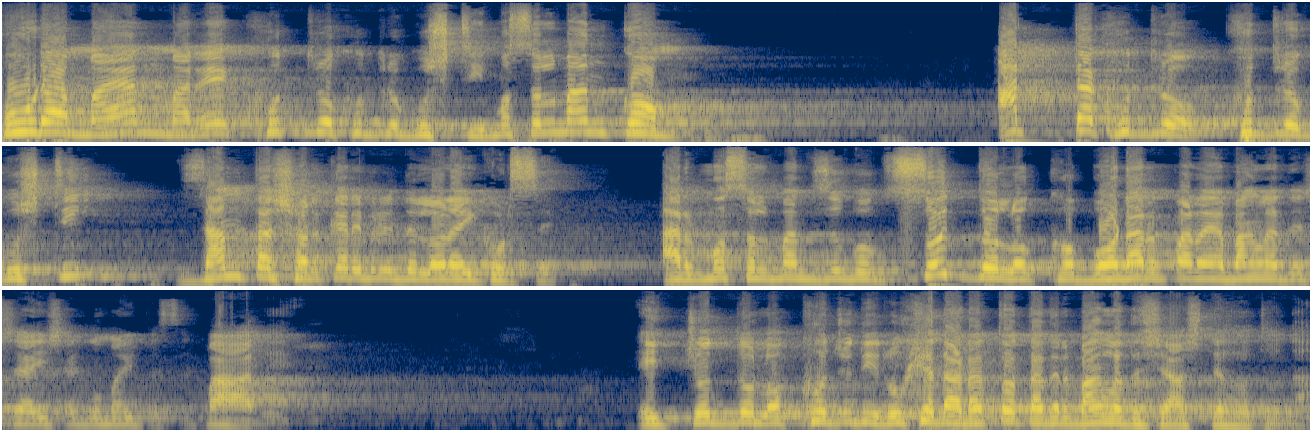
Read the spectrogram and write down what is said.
পুরা মায়ানমারে ক্ষুদ্র ক্ষুদ্র গোষ্ঠী, মুসলমান কম। আটটা ক্ষুদ্র ক্ষুদ্র গোষ্ঠী জান্তা সরকারের বিরুদ্ধে লড়াই করছে। আর মুসলমান যুবক চোদ্দ লক্ষ বর্ডার পাড়ায় বাংলাদেশে আইসা ঘুমাইতেছে, পাহাড়ে। এই চোদ্দ লক্ষ যদি রুখে দাঁড়াতো, তাদের বাংলাদেশে আসতে হতো না।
